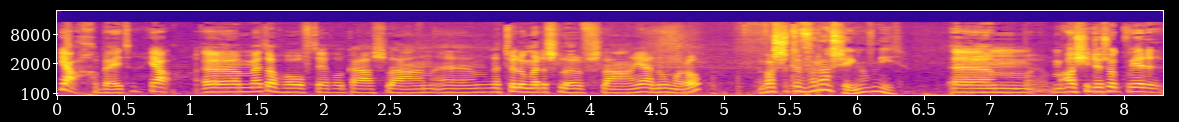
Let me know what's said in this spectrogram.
Ja, gebeten. Ja. Uh, met de hoofd tegen elkaar slaan. natuurlijk met de slurf slaan. Ja, noem maar op. Was het een verrassing of niet? Um, maar als je dus ook weer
